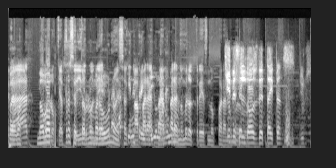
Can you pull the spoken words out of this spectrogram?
pues, edad, no por va lo que ha receptor sucedido con número él, uno, exacto. Va para, 31 va para años. número 3, no para ¿Quién es el 2 de Titans, Jules?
